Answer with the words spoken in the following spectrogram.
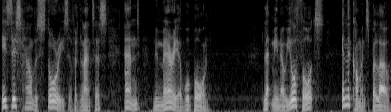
Is this how the stories of Atlantis and Lemuria were born? Let me know your thoughts in the comments below.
